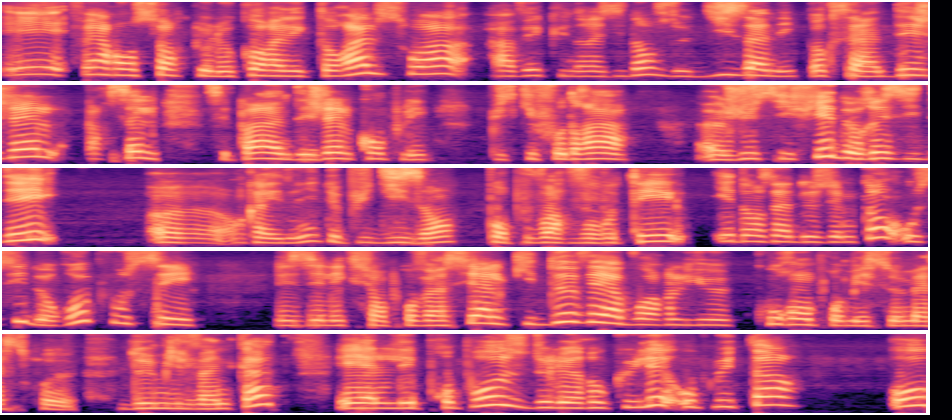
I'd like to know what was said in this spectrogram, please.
et faire en sorte que le corps électoral soit avec une résidence de 10 années. Donc, c'est un dégel partiel, ce n'est pas un dégel complet, puisqu'il faudra euh, justifier de résider euh, en Calédonie depuis 10 ans pour pouvoir voter. Et dans un deuxième temps, aussi de repousser les élections provinciales qui devaient avoir lieu courant premier semestre 2024 et elle les propose de les reculer au plus tard au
